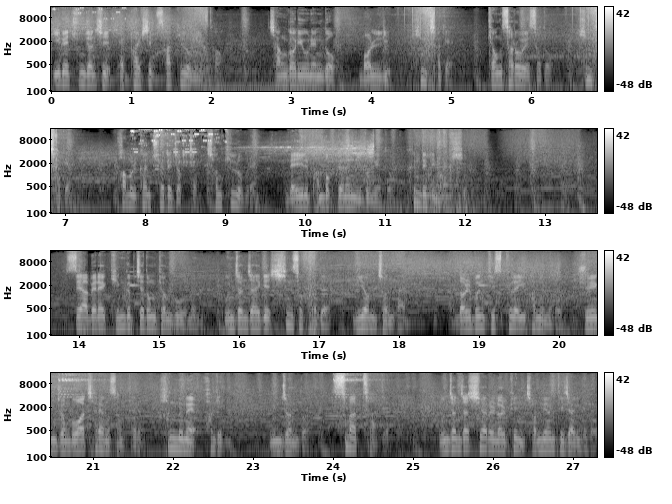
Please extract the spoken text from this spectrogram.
1회 충전 시 184km. 장거리 운행도 멀리 힘차게. 경사로에서도 힘차게. 화물칸 최대 적재 1000kg. 매일 반복되는 이동에도 흔들림 없이. 세아벨의 긴급 제동 경고음은 운전자에게 신속하게 위험 전달. 넓은 디스플레이 화면으로 주행 정보와 차량 상태를 한눈에 확인. 운전도 스마트하게. 운전자 시야를 넓힌 전면 디자인으로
